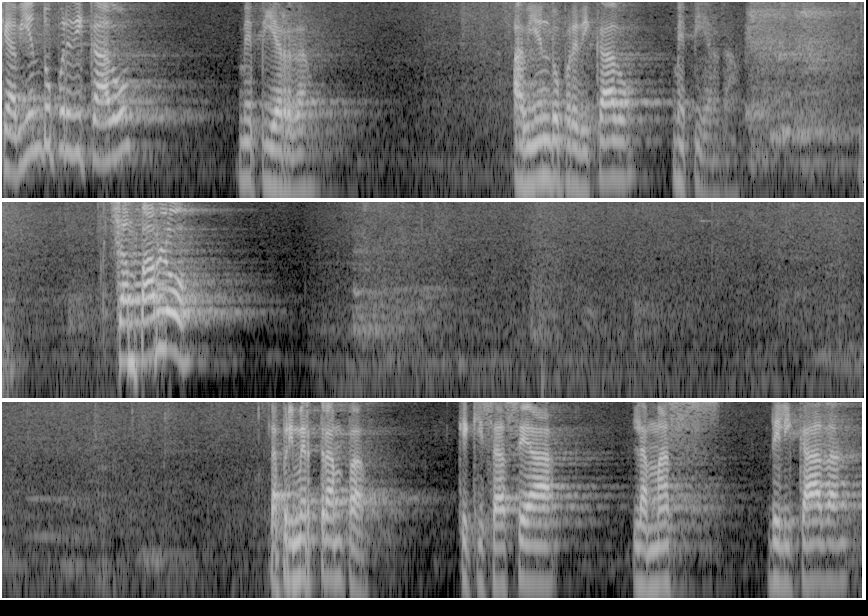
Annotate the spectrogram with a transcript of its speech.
que habiendo predicado, me pierda. Habiendo predicado, me pierda. San Pablo La primer trampa, que quizás sea la más delicada,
